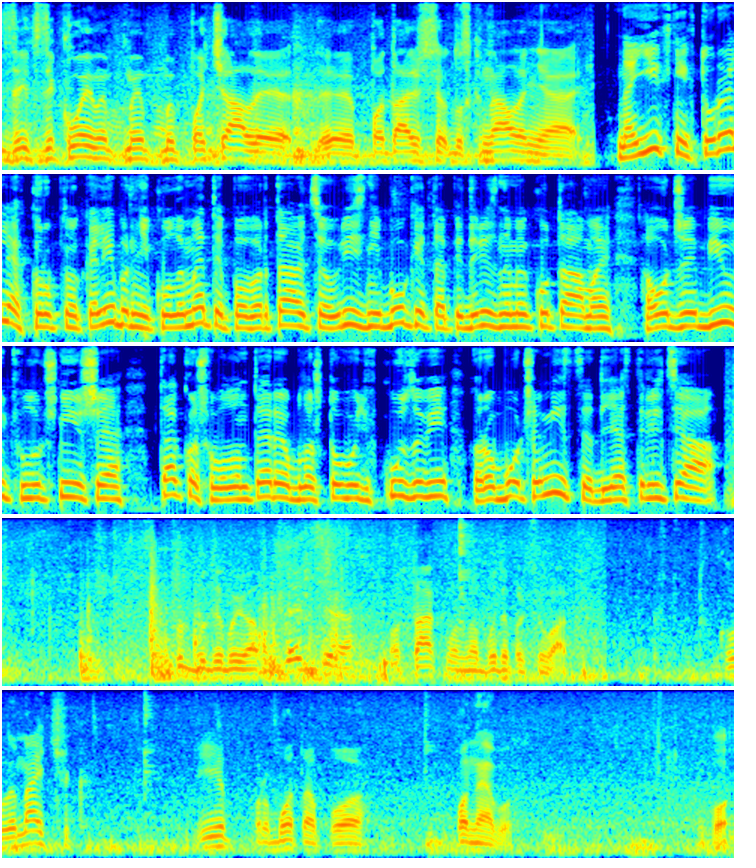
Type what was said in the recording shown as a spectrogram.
з з якої ми, ми, ми почали е, подальше вдосконалення. На їхніх турелях крупнокаліберні кулемети повертаються у різні боки та під різними кутами, а отже, б'ють влучніше. Також волонтери облаштовують в кузові робоче місце для стрільця. Тут буде бойова позиція, отак воно буде працювати. Кулеметчик і робота по, по небу. От.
